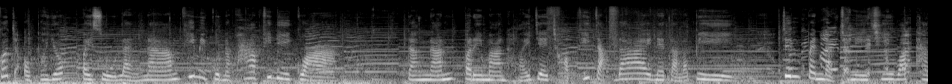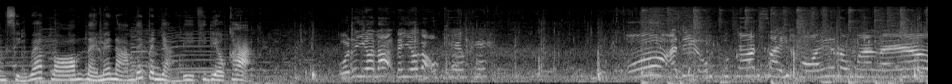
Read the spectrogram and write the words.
ก็จะอพยพไปสู่แหล่งน้ำที่มีคุณภาพที่ดีกว่า ดังนั้นปริมาณหอยเจช็อปที่จับได้ในแต่ละปี จึงเป็นดัชนีชี้วัดทางสิ่งแวดล้อมในแม่น้ำได้เป็นอย่างดีทีเดียวค่ะโอ้ได้เยอะละได้เยอะละโอเคโอเคโอ้อันนี้อุปกรณ์ใส่หอยเรามาแล้ว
